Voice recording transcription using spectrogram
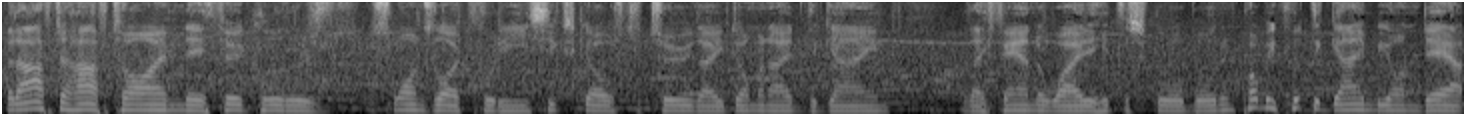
but after half time, their third quarter is Swans like footy, six goals to two. They dominated the game. They found a way to hit the scoreboard and probably put the game beyond doubt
